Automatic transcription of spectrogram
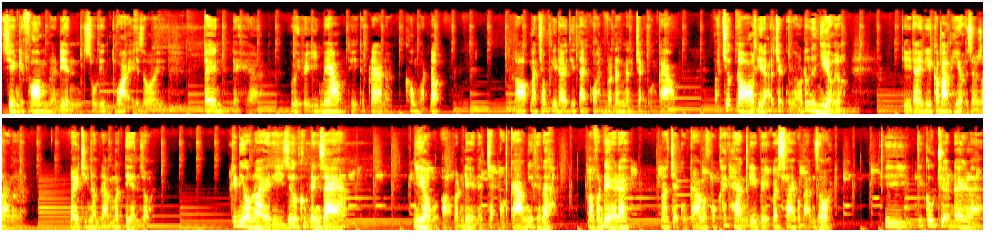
trên cái form là điền số điện thoại rồi tên để à, gửi về email thì thực ra là không hoạt động. Đó mà trong khi đấy thì tài khoản vẫn đang, đang chạy quảng cáo. Và trước đó thì đã chạy quảng cáo rất là nhiều rồi. Thì đấy thì các bạn hiểu rồi rằng là đấy chính là đã mất tiền rồi. Cái điều này thì dương không đánh giá nhiều ở vấn đề là chạy quảng cáo như thế nào. Mà vấn đề ở đây nó chạy quảng cáo mà có khách hàng đi về website của bạn rồi. Thì cái câu chuyện đây là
